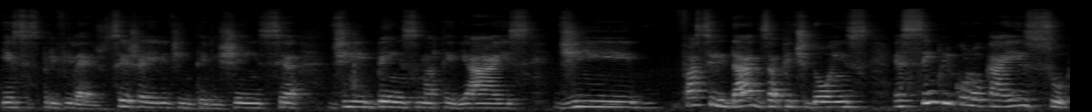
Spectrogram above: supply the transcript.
esses privilégios, seja ele de inteligência, de bens materiais, de facilidades, aptidões, é sempre colocar isso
